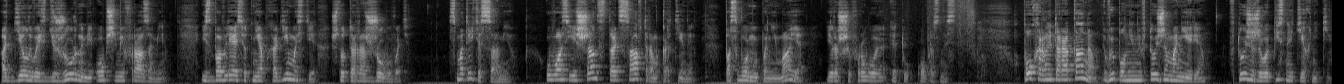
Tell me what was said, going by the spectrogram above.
отделываясь дежурными общими фразами, избавляясь от необходимости что-то разжевывать. Смотрите сами. У вас есть шанс стать соавтором картины, по-своему понимая и расшифровывая эту образность. Похороны таракана выполнены в той же манере, в той же живописной технике.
